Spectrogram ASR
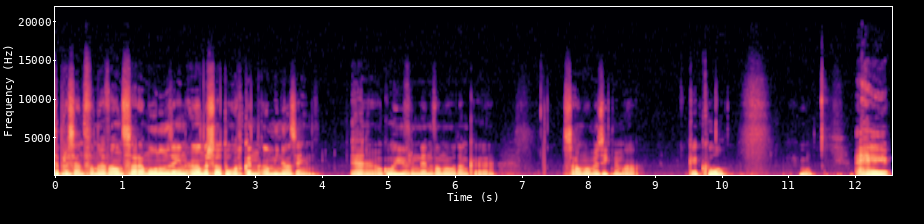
90% van de gevallen Sarah Monen zijn en anders zou het ook nog kunnen Amina zijn. ja. Eh, ook een goede vriendin van me, ik eh, samen muziek mee maak. Oké, cool. En hij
